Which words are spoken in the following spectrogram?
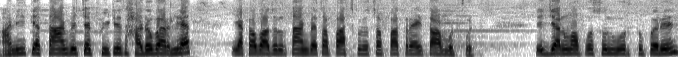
आणि त्या तांब्याच्या पिठीत हाडं भरल्यात. एका बाजूला तांब्याचा पाच किलोचा पात्र आहे तांबटपट ते जन्मापासून मृत्यूपर्यंत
